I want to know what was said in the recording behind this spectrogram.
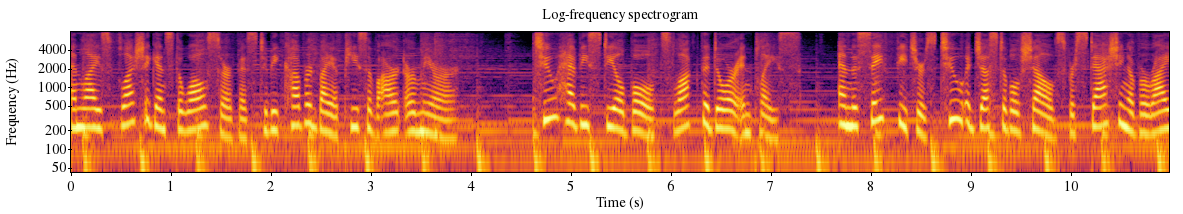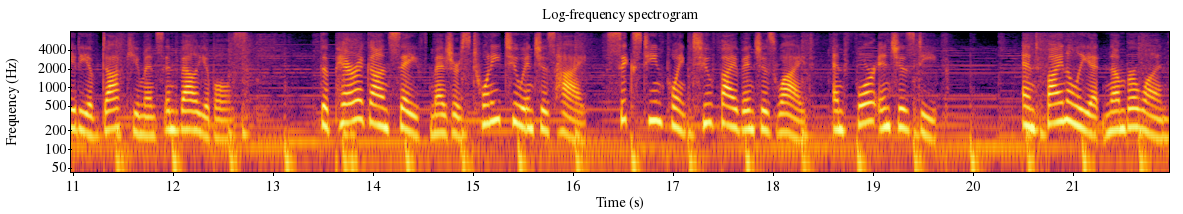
and lies flush against the wall surface to be covered by a piece of art or mirror. Two heavy steel bolts lock the door in place. And the safe features two adjustable shelves for stashing a variety of documents and valuables. The Paragon safe measures 22 inches high, 16.25 inches wide, and 4 inches deep. And finally at number 1.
